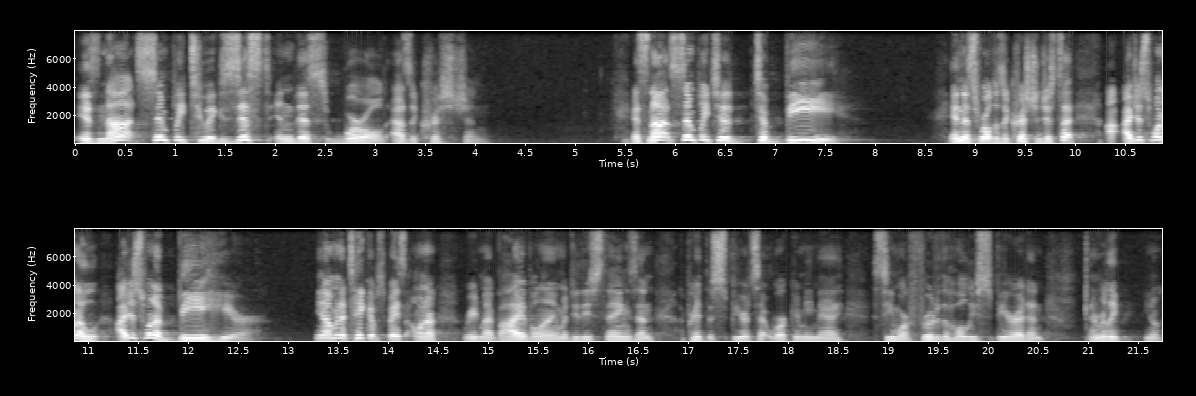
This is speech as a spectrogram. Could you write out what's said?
is not simply to exist in this world as a Christian. It's not simply to, to be in this world as a Christian. Just to, I just want to, I just want to be here. You know, I'm going to take up space. I want to read my Bible and I'm going to do these things. And I pray that the Spirit's at work in me. May I see more fruit of the Holy Spirit and, and really, you know,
